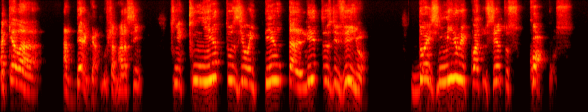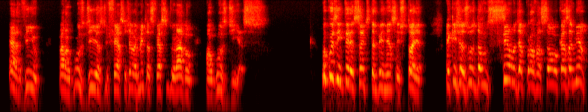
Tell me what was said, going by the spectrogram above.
aquela adega, vamos chamar assim, tinha 580 litros de vinho, 2.400 copos era vinho para alguns dias de festa. Geralmente as festas duravam alguns dias. Uma coisa interessante também nessa história é que Jesus dá um selo de aprovação ao casamento.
